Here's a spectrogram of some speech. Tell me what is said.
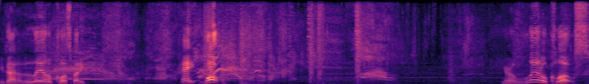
you got a little close, buddy. Hey, whoa! You're a little close.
